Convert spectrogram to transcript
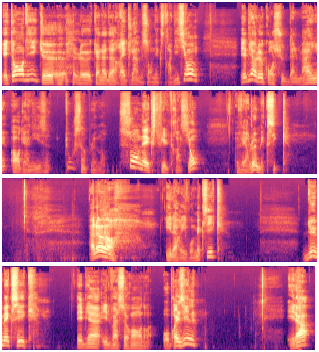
Et tandis que euh, le Canada réclame son extradition, eh bien, le consul d'Allemagne organise tout simplement son exfiltration vers le Mexique. Alors, il arrive au Mexique. Du Mexique, eh bien, il va se rendre au Brésil. Et là,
